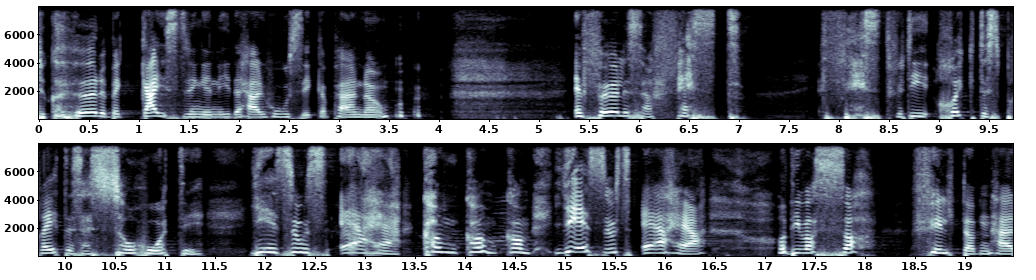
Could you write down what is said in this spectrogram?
du kan høre begeistringen i det her huset i Kapernaum. En følelse av fest. Fest fordi ryktet spredte seg så hurtig. Jesus er her! Kom, kom, kom! Jesus er her! Og de var så fylt av denne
